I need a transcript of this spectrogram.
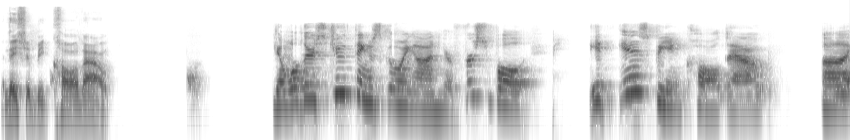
and they should be called out. Yeah, well, there's two things going on here. First of all, it is being called out uh,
